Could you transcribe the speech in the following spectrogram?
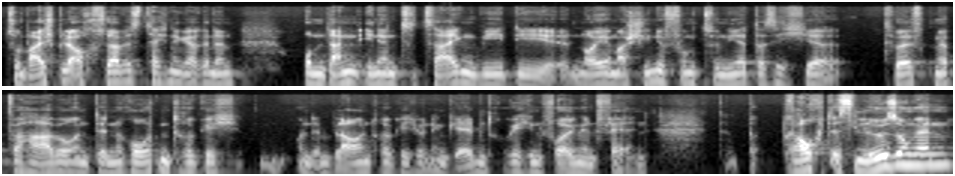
zum Beispiel auch Servicetechnikerinnen, um dann ihnen zu zeigen, wie die neue Maschine funktioniert, dass ich hier zwölf Knöpfe habe und den roten drücke ich und den blauen drücke ich und den gelben drücke ich in folgenden Fällen. Braucht es Lösungen,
